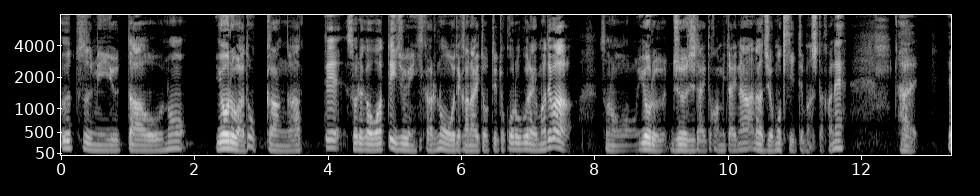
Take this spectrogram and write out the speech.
内海ゆたおの夜はドッカンがあって、それが終わって伊集院光のオーデカナイトっていうところぐらいまでは、その夜10時台とかみたいなラジオも聞いてましたかね。はい。え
